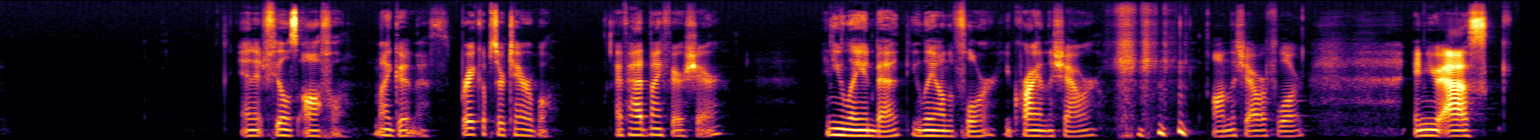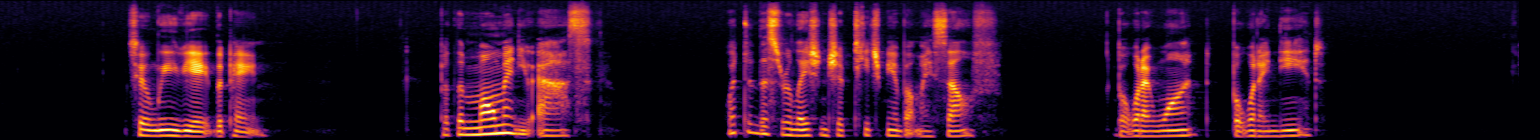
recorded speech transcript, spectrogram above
and it feels awful. My goodness, breakups are terrible. I've had my fair share. And you lay in bed, you lay on the floor, you cry in the shower, on the shower floor, and you ask to alleviate the pain. But the moment you ask, what did this relationship teach me about myself, about what I want, about what I need?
